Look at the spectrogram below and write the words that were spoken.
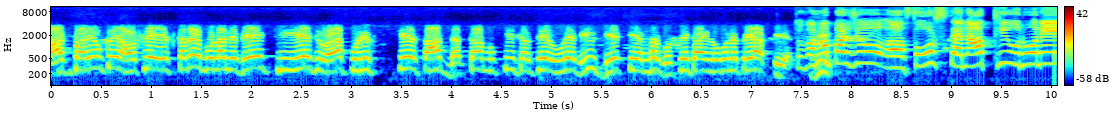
भाजपाइयों के हौसले इस कदर बुलंद थे कि ये जो है पुलिस के साथ धक्का मुक्की करते हुए भी गेट के अंदर घुसने का इन लोगों ने प्रयास किया। तो वहाँ पर जो फोर्स तैनात थी उन्होंने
